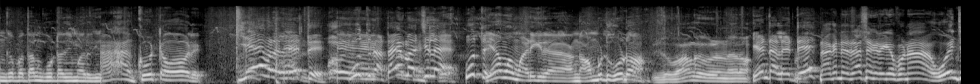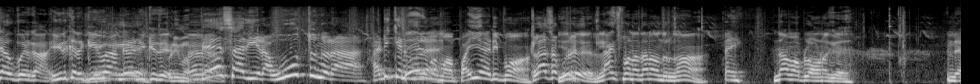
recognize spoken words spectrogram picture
எங்க பார்த்தாலும் கூட்டம் அதிகமா இருக்கு. கூட்டம் நேரம். ஏன்டா லேட்டு நாங்க என்ன ரேஷன் கடைக்கு போனா ஒயின் ஷாப் போயிருக்கான். இருக்கிற கியூ அங்கே நிக்குது? பேசாதீடா ஊத்துங்கடா. அடிக்கணும் பைய அடிப்போம். ரிலாக்ஸ் பண்ண தானே வந்திருக்கோம் ஏய், இந்தா மாப்பிள உனக்கு. இந்த.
